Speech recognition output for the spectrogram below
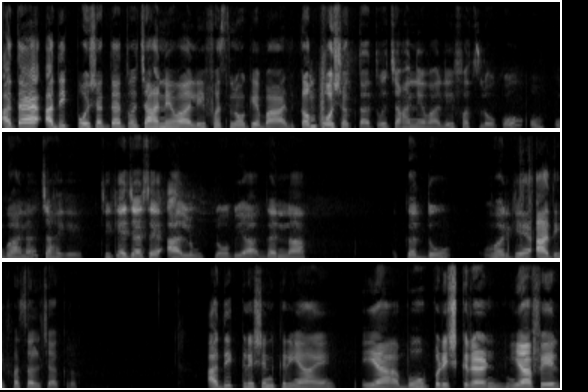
अतः अधिक पोषक तत्व चाहने वाली फ़सलों के बाद कम पोषक तत्व चाहने वाली फ़सलों को उगाना चाहिए। ठीक है, जैसे आलू, लोबिया, गन्ना, कद्दू वर्गीय आदि फ़सल चक्र। अधिक कृषि क्रियाएँ या भू परिष्करण या फिर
